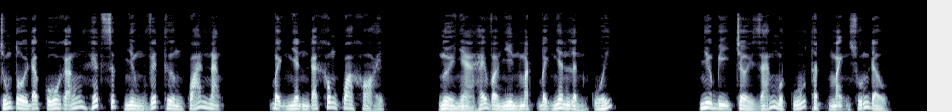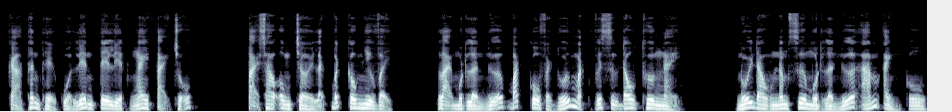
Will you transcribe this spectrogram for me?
Chúng tôi đã cố gắng hết sức nhưng vết thương quá nặng. Bệnh nhân đã không qua khỏi người nhà hãy vào nhìn mặt bệnh nhân lần cuối. Như bị trời giáng một cú thật mạnh xuống đầu, cả thân thể của Liên tê liệt ngay tại chỗ. Tại sao ông trời lại bất công như vậy? lại một lần nữa bắt cô phải đối mặt với sự đau thương này. Nỗi đau năm xưa một lần nữa ám ảnh cô,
